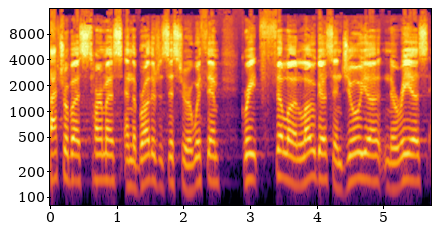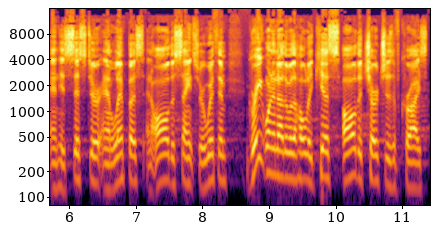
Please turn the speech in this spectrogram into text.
Patrobus, Hermas, and the brothers and sisters who are with them. Greet Philologus and Julia, Nereus and his sister, and Olympas, and all the saints who are with him. Greet one another with a holy kiss. All the churches of Christ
